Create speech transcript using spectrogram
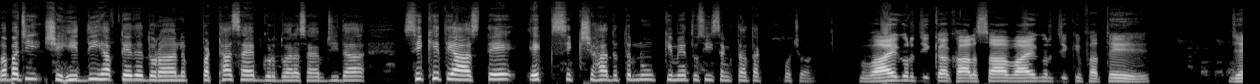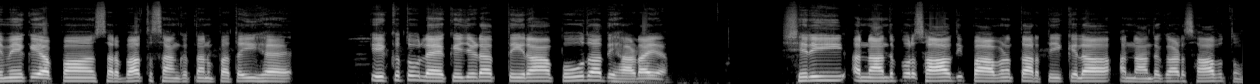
ਬਾਬਾ ਜੀ ਸ਼ਹੀਦੀ ਹਫ਼ਤੇ ਦੇ ਦੌਰਾਨ ਪੱਠਾ ਸਾਹਿਬ ਗੁਰਦੁਆਰਾ ਸਾਹਿਬ ਜੀ ਦਾ ਸਿੱਖ ਇਤਿਹਾਸ ਤੇ ਇੱਕ ਸਿੱਖ ਸ਼ਹਾਦਤ ਨੂੰ ਕਿਵੇਂ ਤੁਸੀਂ ਸੰਗਤਾਂ ਤੱਕ ਪਹੁੰਚਾਉਣ? ਵਾਹਿਗੁਰੂ ਜੀ ਕਾ ਖਾਲਸਾ ਵਾਹਿਗੁਰੂ ਜੀ ਕੀ ਫਤਿਹ। ਜਿਵੇਂ ਕਿ ਆਪਾਂ ਸਰਬੱਤ ਸੰਗਤਾਂ ਨੂੰ ਪਤਾ ਹੀ ਹੈ ਇੱਕ ਤੋਂ ਲੈ ਕੇ ਜਿਹੜਾ 13 ਪੋਹ ਦਾ ਦਿਹਾੜਾ ਆ ਸ਼੍ਰੀ ਆਨੰਦਪੁਰ ਸਾਹਿਬ ਦੀ ਪਾਵਨ ਧਰਤੀ ਕਿਲਾ ਆਨੰਦਗੜ੍ਹ ਸਾਹਿਬ ਤੋਂ।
